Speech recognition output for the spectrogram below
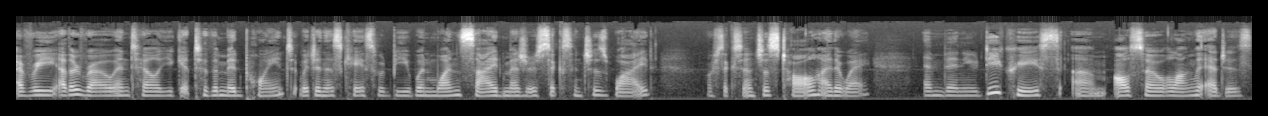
every other row until you get to the midpoint, which in this case would be when one side measures six inches wide or six inches tall, either way. And then you decrease um, also along the edges.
